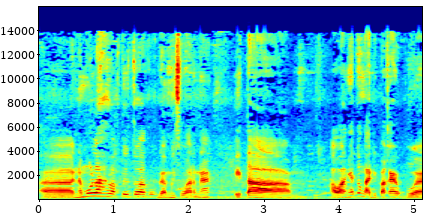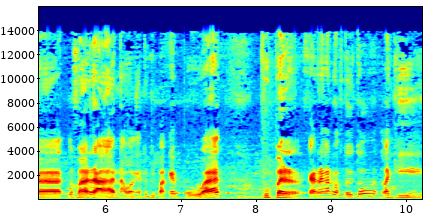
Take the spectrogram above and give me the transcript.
eh, nemulah waktu itu aku gamis warna hitam. Awalnya tuh nggak dipakai buat lebaran, awalnya tuh dipakai buat buber. Karena kan waktu itu lagi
